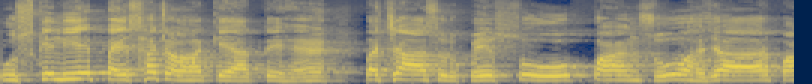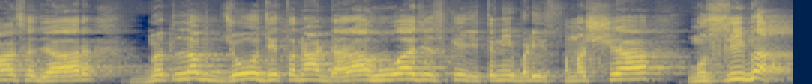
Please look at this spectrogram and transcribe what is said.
उसके लिए पैसा चढ़ा के आते हैं। पचास रुपये, सौ, पाँच सौ, हज़ार, पाँच हज़ार मतलब जो जितना डरा हुआ, जिसकी जितनी बड़ी समस्या, मुसीबत,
